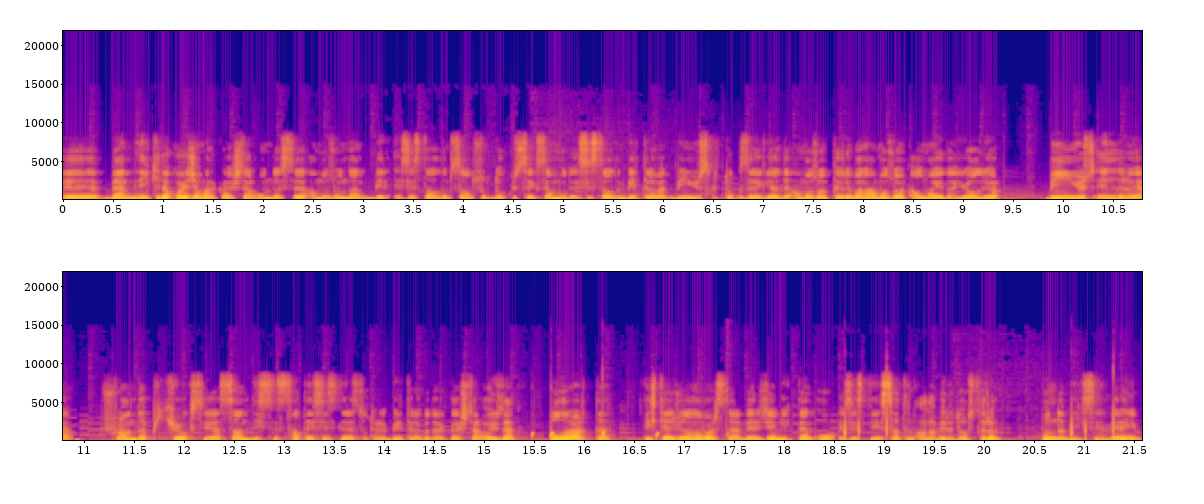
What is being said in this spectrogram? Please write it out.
Ee, ben linki de koyacağım arkadaşlar. Onu da size Amazon'dan bir SSD aldım. Samsung 980 model SSD aldım. 1 TB 1149 liraya geldi. Amazon TL bana Amazon Almanya'dan yolluyor. 1150 liraya şu anda Pixioxia, SanDisk'in SATA SSD'leri satılıyor 1 TB arkadaşlar. O yüzden dolar arttı. İhtiyacı olan varsa vereceğim linkten o SSD'yi satın alabilir dostlarım. Bunu da bilgisini vereyim.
